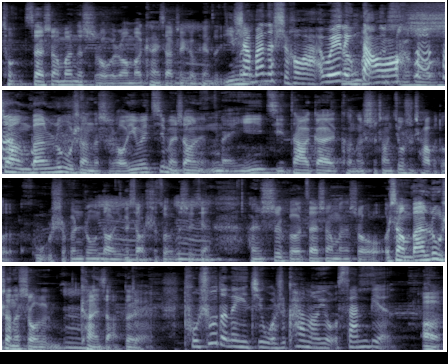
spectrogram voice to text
通在上班的时候，让我们看一下这个片子，因为上班的时候啊，为领导哦。上班路上的时候，因为基本上每一集大概可能时长就是差不多五十分钟到一个小时左右的时间，嗯很适合在上班的时候、上班路上的时候看一下。对，对，朴树的那一集我是看了有三遍，啊，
